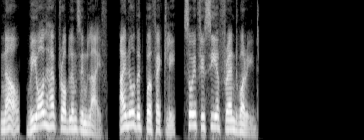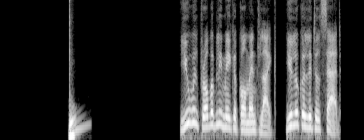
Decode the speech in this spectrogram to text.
Now, we all have problems in life. I know that perfectly, so if you see a friend worried, you will probably make a comment like, You look a little sad.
